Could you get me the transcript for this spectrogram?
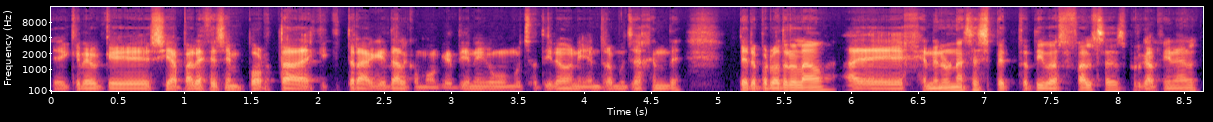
eh, creo que si apareces en portada de Track y tal, como que tiene como mucho tirón y entra mucha gente, pero por otro lado eh, genera unas expectativas falsas porque al final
